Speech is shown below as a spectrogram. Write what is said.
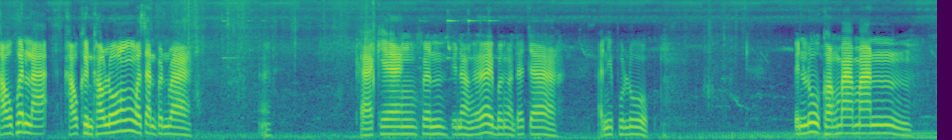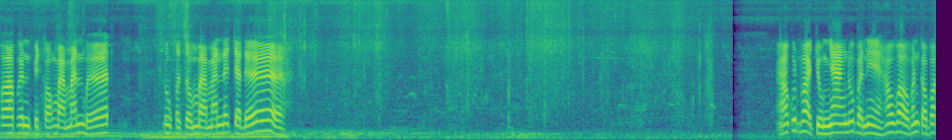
เขาเพิ่นละ เขาขึ้นเขาลงว่าสั้นเพิ่นว่าขาแข็งเพิ่นพี่น้องเอ้ยเบิ่งเอ่อนเด้อจ้า อันนี้ผู้ลูก เป็นลูกของบามันพ่อเพิ่นเป็นของบามันเบิด ลูกผสมบามันได้จ้ะเด้อ เอาคุณพ่อจุงยางดูปะนี่เฮาเว้ามันก็บ่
